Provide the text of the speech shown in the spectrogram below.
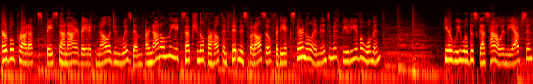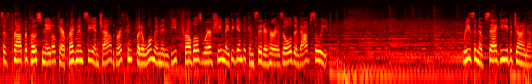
Herbal products based on Ayurvedic knowledge and wisdom are not only exceptional for health and fitness but also for the external and intimate beauty of a woman. Here we will discuss how in the absence of proper postnatal care pregnancy and childbirth can put a woman in deep troubles where she may begin to consider her as old and obsolete. Reason of saggy vagina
